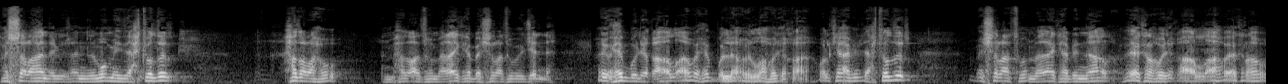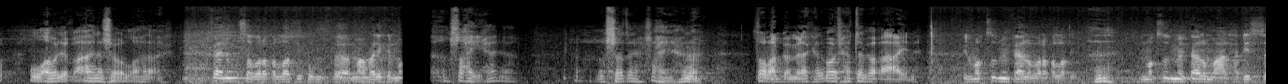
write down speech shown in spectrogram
فسرها النبي الله أن المؤمن إذا احتضر حضره حضرته الملائكة بشرته بالجنة. فيحب لقاء الله ويحب الله لقاءه. والكافر إذا احتضر بشرته الملائكه بالنار فيكره لقاء الله ويكره الله لقاءه نسأل الله العافية. فعل موسى بارك الله فيكم مع ملك الموت. صحيحه نعم قصته صحيحة نعم. ضرب ملك الموت حتى بقى عينه المقصود من فعله بارك الله فيكم المقصود من فعله مع الحديث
